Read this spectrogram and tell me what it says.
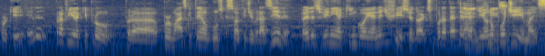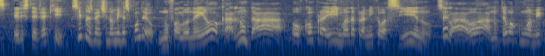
Porque ele, para vir aqui pro, pra, por mais que tenha alguns que são aqui de Brasília, para eles virem aqui em Goiânia é difícil. O Eduardo Spur até esteve é, aqui, difícil. eu não pude ir, mas ele esteve aqui. Simplesmente não me respondeu. Não falou nem, ô oh, cara, não dá, ou oh, compra aí e manda para mim que eu assino. Sei lá, ou oh, ah, não tem algum amigo,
